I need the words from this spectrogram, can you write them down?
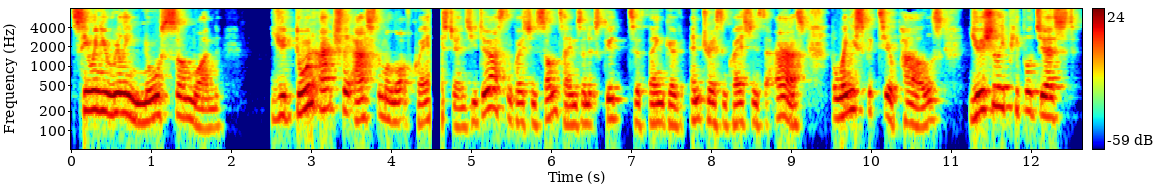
see, when you really know someone, you don't actually ask them a lot of questions. You do ask them questions sometimes, and it's good to think of interesting questions to ask. But when you speak to your pals, usually people just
